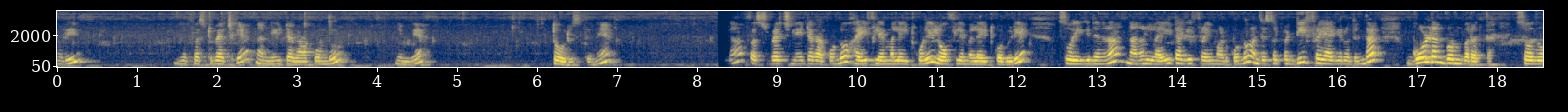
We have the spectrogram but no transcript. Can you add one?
ನೋಡಿ, ಇದು ಫಸ್ಟ್ ಬ್ಯಾಚ್ಗೆ ನಾನು ನೀಟಾಗಿ ಹಾಕ್ಕೊಂಡು ನಿಮಗೆ ತೋರಿಸ್ತೀನಿ. ಫಸ್ಟ್ ಬ್ಯಾಚ್ ನೀಟಾಗಿ ಹಾಕ್ಕೊಂಡು ಹೈ ಫ್ಲೇಮಲ್ಲೇ ಇಟ್ಕೊಳ್ಳಿ ಲೋ ಫ್ಲೇಮಲ್ಲೇ ಇಟ್ಕೊಬಿಡಿ. ಸೊ ಈಗ ಇದನ್ನು ನಾನು ಲೈಟಾಗಿ ಫ್ರೈ ಮಾಡಿಕೊಂಡು, ಅಂದರೆ ಸ್ವಲ್ಪ ಡೀಪ್ ಫ್ರೈ ಆಗಿರೋದ್ರಿಂದ ಗೋಲ್ಡನ್ ಬ್ರೌನ್ ಬರುತ್ತೆ. ಸೊ ಅದು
